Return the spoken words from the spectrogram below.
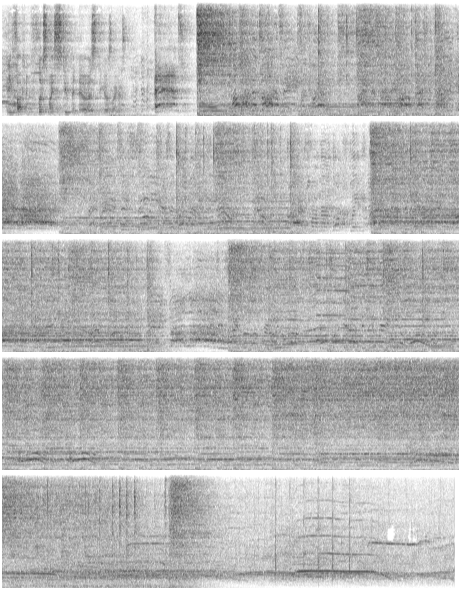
And he fucking flicks my stupid nose and he goes like this.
